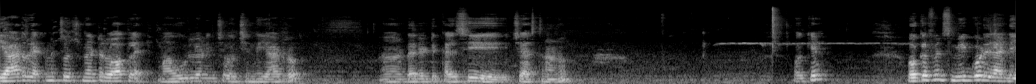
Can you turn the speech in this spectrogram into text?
ఈ ఆర్డర్ ఎక్కడి నుంచి వచ్చిందంటే లోకలే. మా ఊర్లో నుంచి వచ్చింది ఈ ఆర్డర్. డైరెక్ట్ కలిసి చేస్తున్నాను. ఓకే? ఓకే ఫ్రెండ్స్ మీకు కూడా ఇలాంటి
